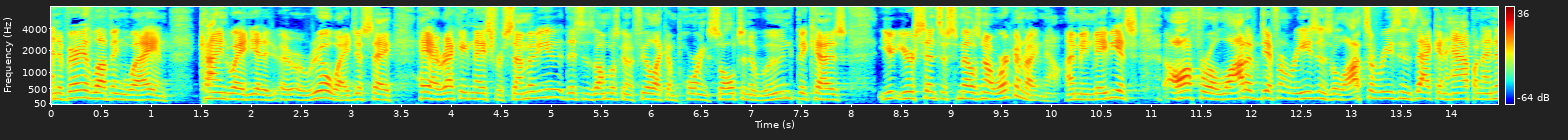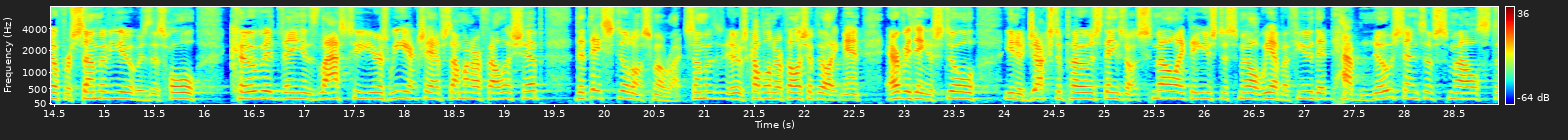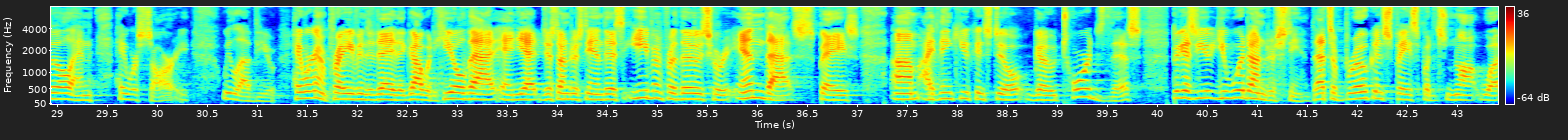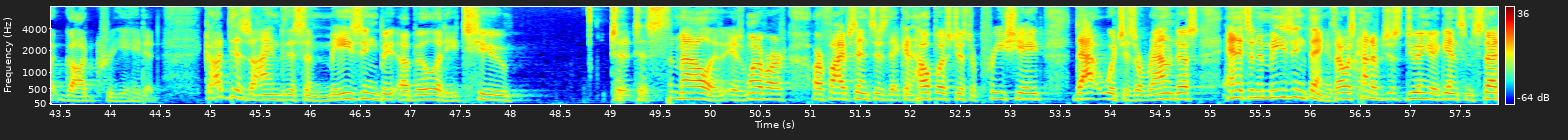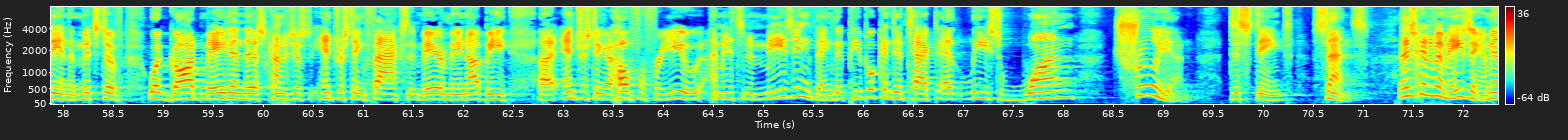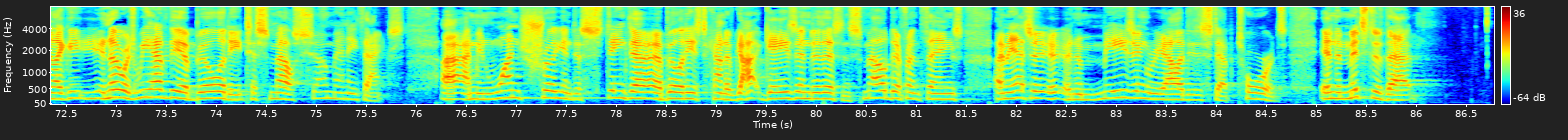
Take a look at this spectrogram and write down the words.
in a very loving way and kind way and yet a, a, real way just say hey i recognize for some of you this is almost going to feel like i'm pouring salt in a wound because your, your sense of smell is not working right now. I mean maybe it's off for a lot of different reasons lots of reasons that can happen. I know for some of you it was this whole covid thing in the last two years. We actually have some in our fellowship that they still don't smell right. Some there's a couple in our fellowship they're like man everything is still you know juxtaposed. Things don't smell like they used to smell. We have a few that have no sense of smell still and hey we're sorry. We love you. Hey, we're going to pray even today that God would heal that. And yet, just understand this even for those who are in that space, um, I think you can still go towards this because you, you would understand that's a broken space, but it's not what God created. God designed this amazing ability to to, to smell is one of our, our five senses that can help us just appreciate that which is around us. And it's an amazing thing. As I was kind of just doing, again, some study in the midst of what God made in this, kind of just interesting facts that may or may not be uh, interesting or helpful for you. I mean, it's an amazing thing that people can detect at least one trillion distinct scents. And it's kind of amazing. I mean, like, in other words, we have the ability to smell so many things. Uh, I mean, one trillion distinct abilities to kind of gaze into this and smell different things. I mean, that's a, an amazing reality to step towards. In the midst of that,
